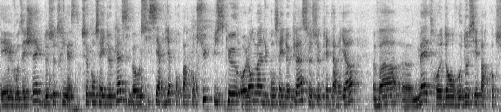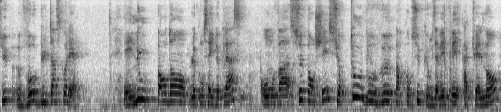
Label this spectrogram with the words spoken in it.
et vos échecs de ce trimestre. Ce conseil de classe, il va aussi servir pour Parcoursup, puisque au lendemain du conseil de classe, le secrétariat va euh, mettre dans vos dossiers Parcoursup vos bulletins scolaires. Et nous, pendant le conseil de classe, on va se pencher sur tous vos vœux Parcoursup que vous avez fait actuellement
